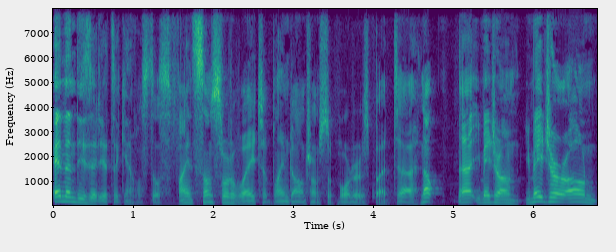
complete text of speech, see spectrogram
And then these idiots again will still find some sort of way to blame Donald Trump supporters, but uh, nope, uh, you made your own. You made your own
